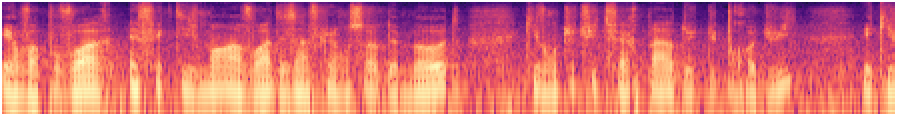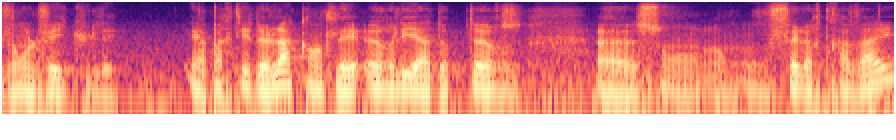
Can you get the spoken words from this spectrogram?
et on va pouvoir effectivement avoir des influenceurs de mode qui vont tout de suite faire part du, produit et qui vont le véhiculer. Et à partir de là, quand les early adopters euh, ont fait leur travail,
